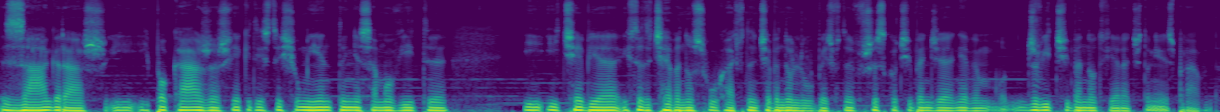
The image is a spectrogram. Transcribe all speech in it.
zagrasz i, i pokażesz, jaki ty jesteś umiejętny, niesamowity, i, i ciebie, i wtedy cię będą słuchać, wtedy cię będą lubić, wtedy wszystko ci będzie, nie wiem, drzwi ci będą otwierać. To nie jest prawda.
